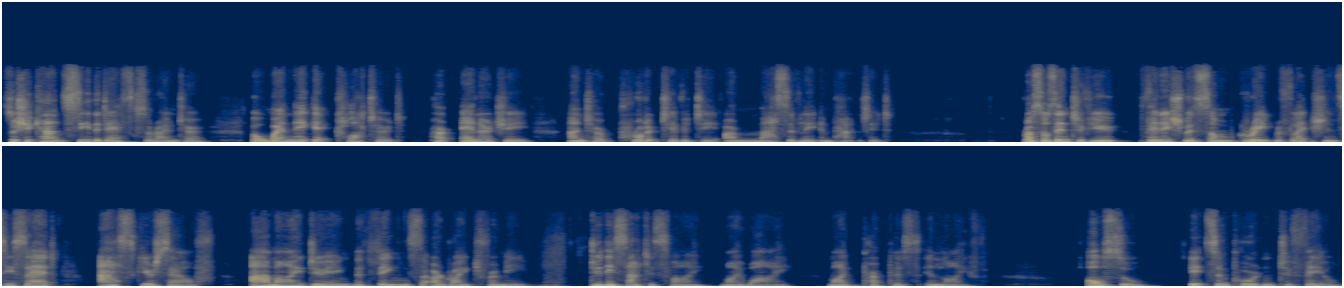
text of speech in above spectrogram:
So she can't see the desks around her. But when they get cluttered, her energy and her productivity are massively impacted. Russell's interview finished with some great reflections. He said, Ask yourself, am I doing the things that are right for me? Do they satisfy my why, my purpose in life? Also, it's important to fail.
